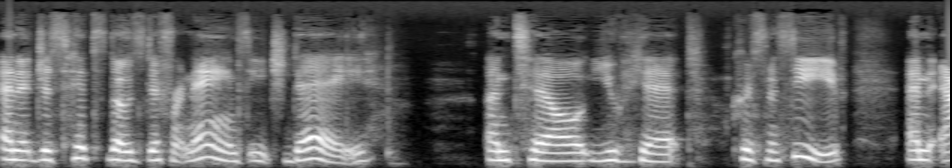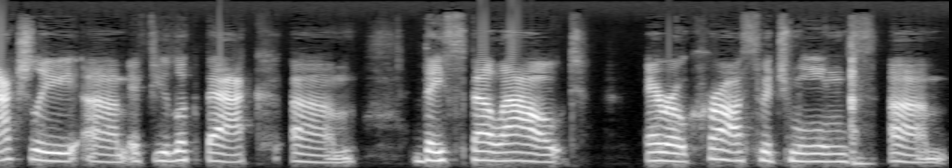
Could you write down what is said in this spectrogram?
and it just hits those different names each day until you hit Christmas Eve. And actually, um, if you look back, um, they spell out ero cras, which means, um,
